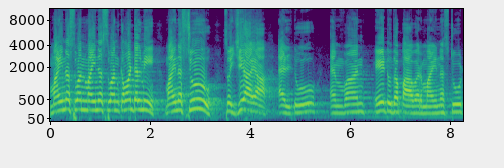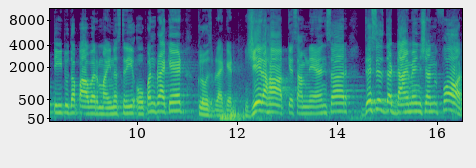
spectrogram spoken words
minus one minus one come on tell me minus two so ये आया L two M one A to the power minus two T to the power minus three open bracket close bracket ये रहा आपके सामने answer this is the dimension for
